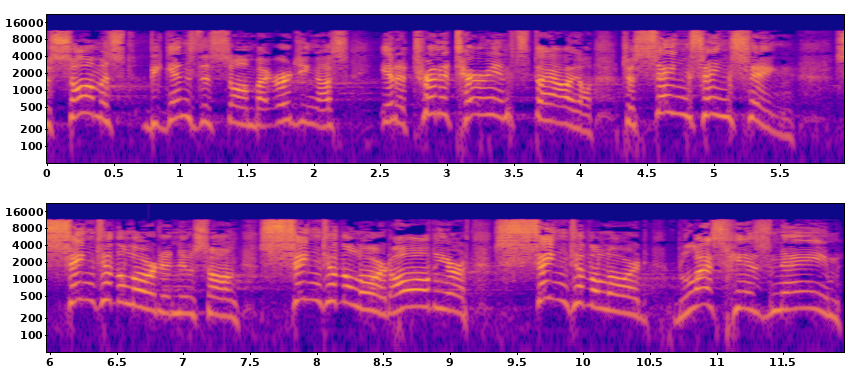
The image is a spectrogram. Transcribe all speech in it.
The psalmist begins this psalm by urging us in a Trinitarian style to sing, sing, sing. Sing to the Lord a new song. Sing to the Lord, all the earth. Sing to the Lord. Bless his name.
